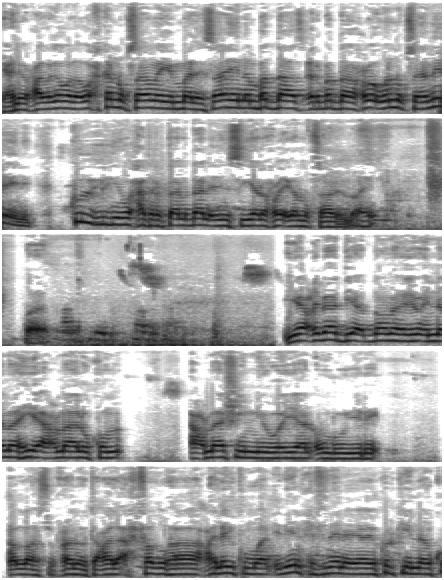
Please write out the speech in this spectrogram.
yani waxaa laga wadaa wax ka nuqsaamaya male saaynan baddaas cirbadaa waxba uga nuqsaaminaynin kulligiin waxaad rabtaan haddaan idin siiyaan waxba iga nuqsaami maayo yaa cibaadii addoomahayo inamaa hiya acmaalukum. Acmaashiinnii weeyaan unbuu yidhi allah subxaana wa tacaala axfaduhaa calaykum waan idiin xifdinayaa korkiinaan ku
